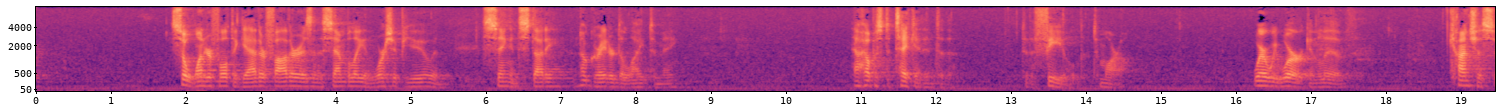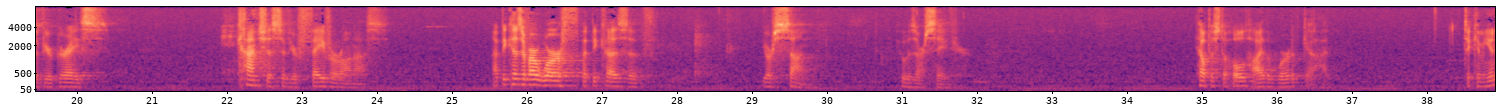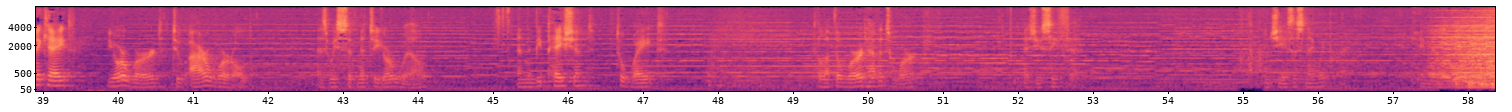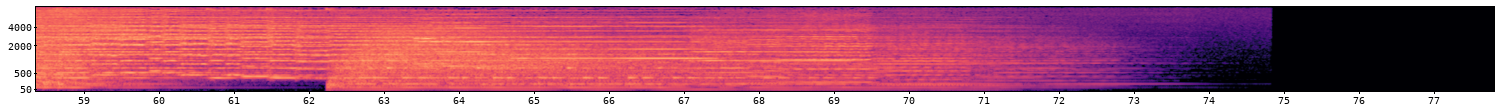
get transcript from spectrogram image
So wonderful to gather, Father, as an assembly and worship you and sing and study. No greater delight to me. Now help us to take it into the, to the field tomorrow, where we work and live, conscious of your grace, conscious of your favor on us. Not because of our worth, but because of your Son, who is our Savior. Help us to hold high the Word of God, to communicate your Word to our world as we submit to your will, and then be patient to wait, to let the Word have its work as you see fit. In Jesus' name we pray. Amen.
